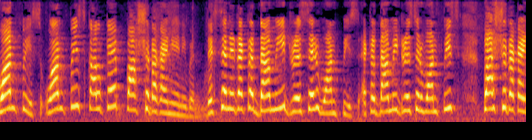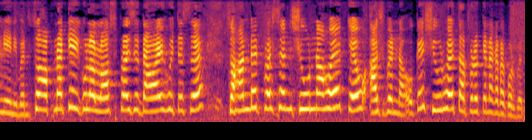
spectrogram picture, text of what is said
one piece one piece কালকে পাঁচশো টাকায় নিয়ে নেবেন। দেখছেন, এটা একটা দামি ড্রেসের ওয়ান পিস একটা দামি ড্রেসের ওয়ান পিস পাঁচশো টাকায় নিয়ে নেবেন। সো আপনাকে এগুলো লস প্রাইসে দেওয়াই হইতেছে। সো হান্ড্রেড পার্সেন্ট শিওর না হয়ে কেউ আসবেন না ওকে শিওর হয়ে তারপরে কেনাকাটা করবেন।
